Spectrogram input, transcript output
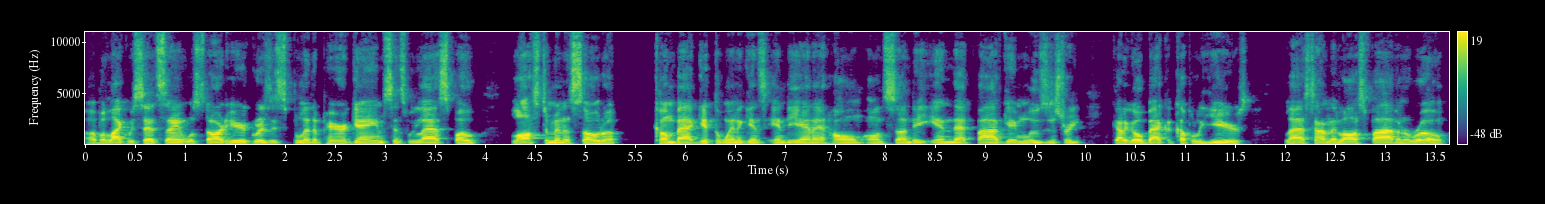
Uh, but like we said, saying we'll start here. Grizzlies split a pair of games since we last spoke. Lost to Minnesota. Come back, get the win against Indiana at home on Sunday in that five game losing streak. Got to go back a couple of years. Last time they lost five in a row.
